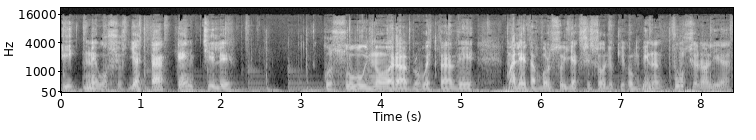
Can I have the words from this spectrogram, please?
y negocios, ya está en Chile con su innovadora propuesta de maletas, bolsos y accesorios que combinan funcionalidad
